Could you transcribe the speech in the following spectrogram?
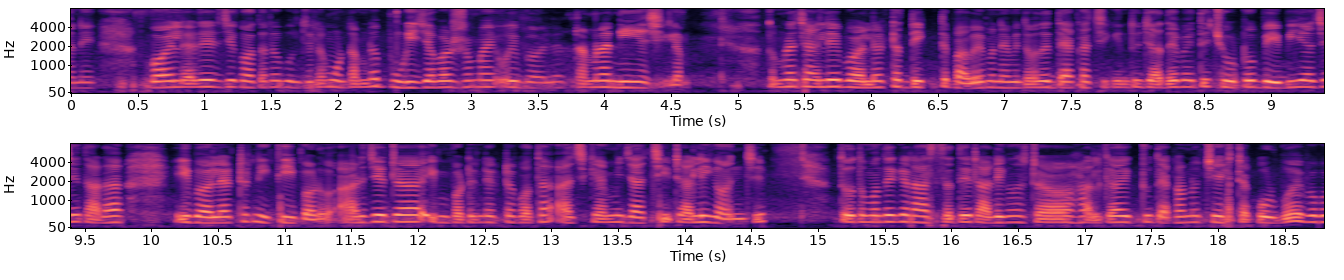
মানে ব্রয়লারের যে কথাটা বলছিলাম, ওটা আমরা পুরী যাবার সময় ওই ব্রয়লারটা আমরা নিয়ে নিয়েছিলাম তোমরা চাইলে এই ব্রয়লারটা দেখতে পাবে মানে আমি তোমাদের দেখাচ্ছি, কিন্তু যাদের বাড়িতে ছোটো বেবি আছে, তারা এই ব্রয়লারটা নিতেই পারো। আর যেটা ইম্পর্টেন্ট একটা কথা, আজকে আমি যাচ্ছি টালিগঞ্জে। তো তোমাদেরকে রাস্তাতে টালিগঞ্জটা হালকা একটু দেখানোর চেষ্টা করব এবং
